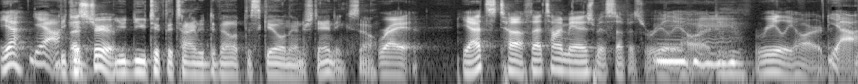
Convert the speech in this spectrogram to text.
yeah, Yeah. because true. You you took the time to develop the skill and the understanding. So right. Yeah, it's tough. That time management stuff is really hard, Mm-hmm. really hard. Yeah.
